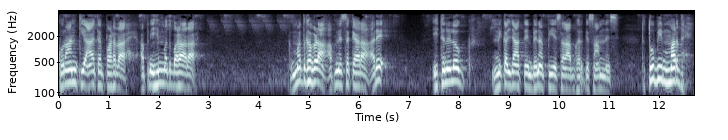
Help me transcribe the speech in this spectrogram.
कुरान की आयतें पढ़ रहा है, अपनी हिम्मत बढ़ा रहा है। मत घबरा, अपने से कह रहा, अरे, इतने लोग निकल जाते हैं बिना पिए शराब घर के सामने से तो तू भी मर्द है।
